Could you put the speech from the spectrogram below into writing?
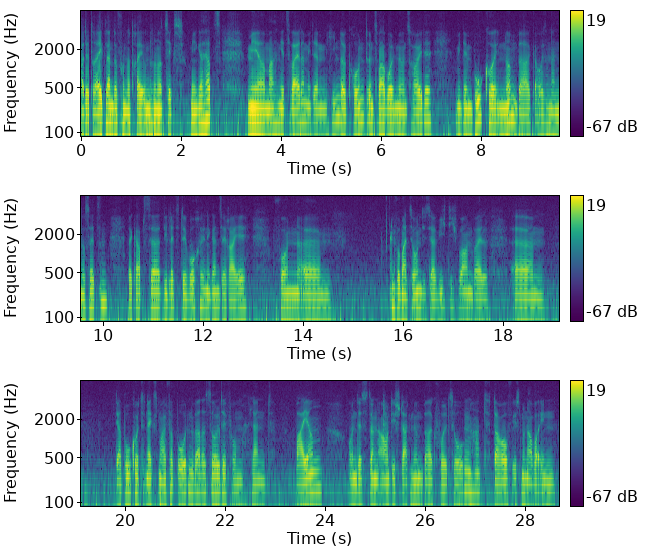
Radio Dreikland auf 103 und 106 MHz. Wir machen jetzt weiter mit dem Hintergrund und zwar wollen wir uns heute mit dem Buko in Nürnberg auseinandersetzen. Da gab es ja die letzte Woche eine ganze Reihe von ähm, Informationen, die sehr wichtig waren, weil ähm, der Buko zunächst mal verboten werden sollte vom Land Bayern und es dann auch die Stadt Nürnberg vollzogen hat. Darauf ist man aber in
